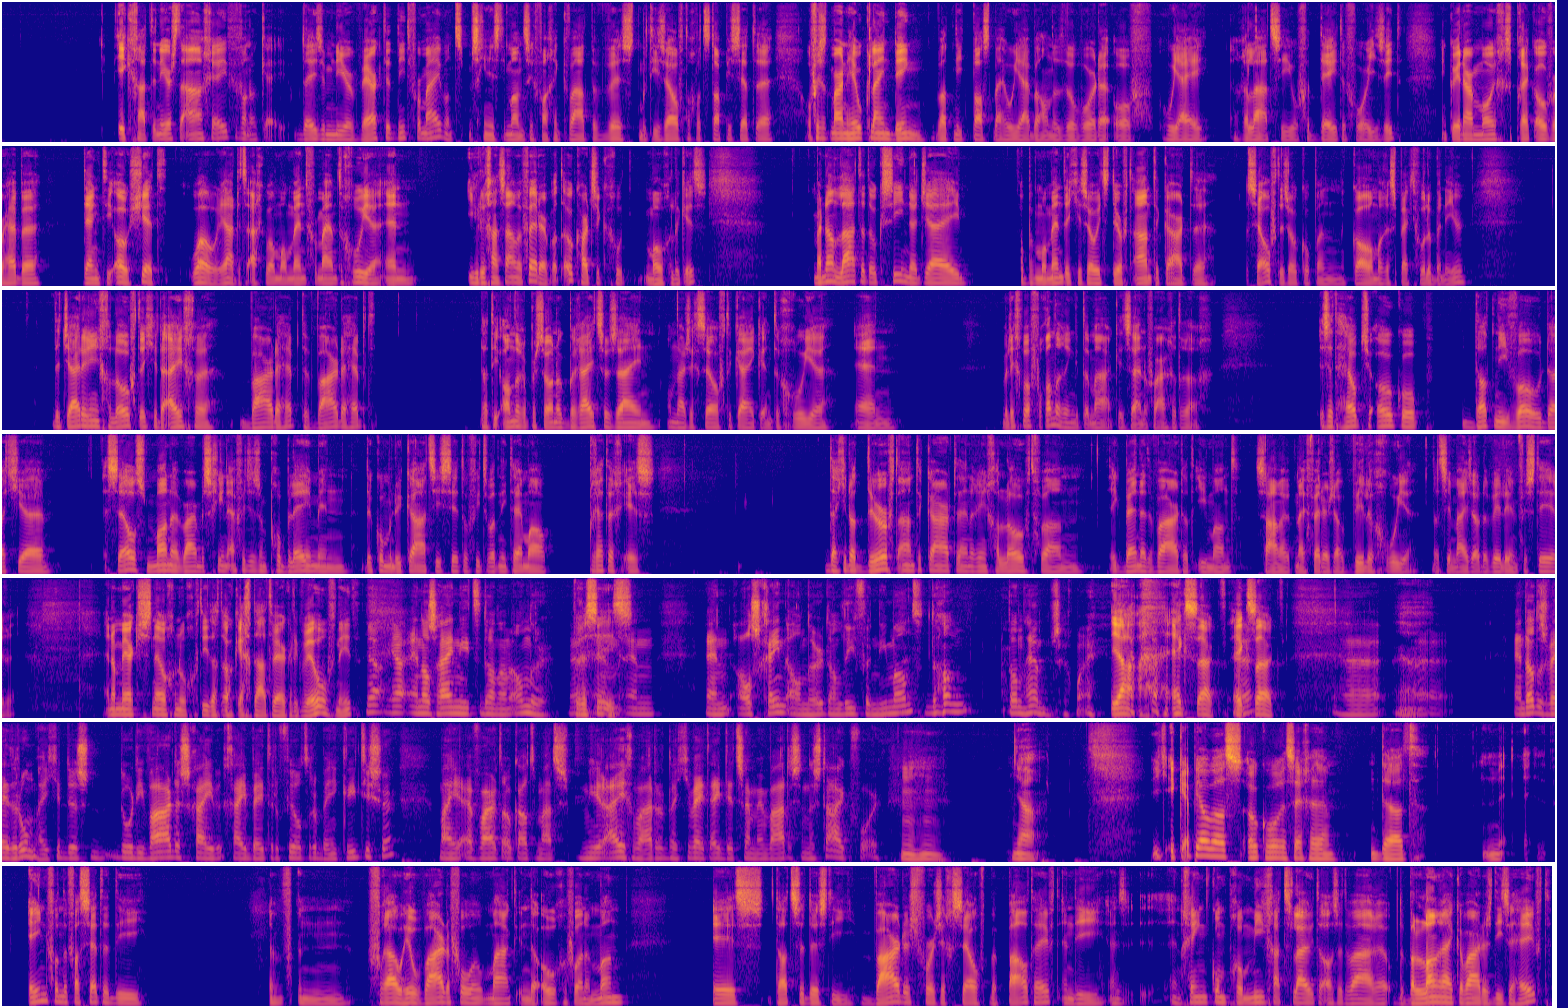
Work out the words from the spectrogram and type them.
ik ga ten eerste aangeven van oké, op deze manier werkt het niet voor mij. Want misschien is die man zich van geen kwaad bewust. Moet hij zelf nog wat stapjes zetten? Of is het maar een heel klein ding wat niet past bij hoe jij behandeld wil worden? Of hoe jij een relatie of het daten voor je ziet? En kun je daar een mooi gesprek over hebben? Denkt hij, oh shit, wow, ja, dit is eigenlijk wel een moment voor mij om te groeien. En jullie gaan samen verder, wat ook hartstikke goed mogelijk is. Maar dan laat het ook zien dat jij op het moment dat je zoiets durft aan te kaarten, zelf dus ook op een kalme, respectvolle manier, dat jij erin gelooft dat je de eigen waarde hebt, de waarde hebt, dat die andere persoon ook bereid zou zijn om naar zichzelf te kijken en te groeien en wellicht wel veranderingen te maken in zijn of haar gedrag. Dus het helpt je ook op dat niveau dat je zelfs mannen waar misschien eventjes een probleem in de communicatie zit of iets wat niet helemaal prettig is, dat je dat durft aan te kaarten en erin gelooft van ik ben het waard dat iemand samen met mij verder zou willen groeien, dat ze in mij zouden willen investeren. En dan merk je snel genoeg of hij dat ook echt daadwerkelijk wil of niet. Ja, ja en als hij niet, dan een ander. hè. Precies. En, en, en als geen ander, dan liever niemand dan, dan hem, zeg maar. Ja, exact, exact. Eh, Ja. eh, en dat is wederom, weet je. Dus door die waarden ga je, ga je beter filteren, ben je kritischer. Maar je ervaart ook automatisch meer eigenwaarde, dat je weet, hey, dit zijn mijn waarden en daar sta ik voor. Mhm. Ja. Ik, ik heb jou wel eens ook horen zeggen dat een van de facetten die een, een vrouw heel waardevol maakt in de ogen van een man, is dat ze dus die waardes voor zichzelf bepaald heeft en, die, en geen compromis gaat sluiten als het ware op de belangrijke waardes die ze heeft.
